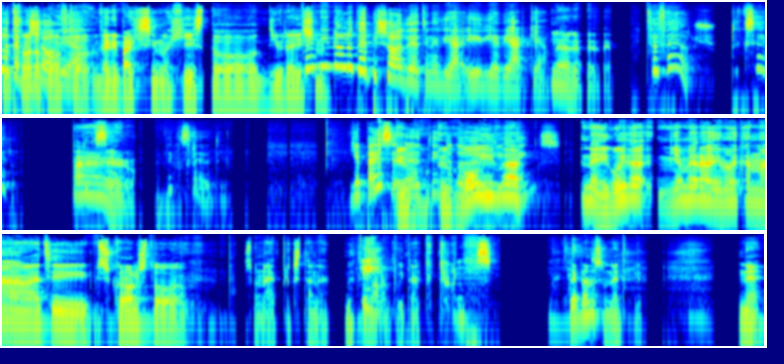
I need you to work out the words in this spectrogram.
όλα τα επεισόδια. Αυτό. Δεν υπάρχει συνοχή στο duration. Δεν είναι όλα τα επεισόδια την ίδια, η ίδια διάρκεια. Λέω ρε παιδί. Βεβαίως. Δεν ξέρω. Πάρε. Δεν ξέρω. Δεν ξέρω τι. Για πες, ε, εγώ, τι είναι εγώ το είδα... Ναι, εγώ είδα μια μέρα ενώ έκανα έτσι scroll στο, στο Netflix ήταν. Δεν θυμάμαι που ήταν κιόλας. Πρέπει να δω στο Netflix. Ναι.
